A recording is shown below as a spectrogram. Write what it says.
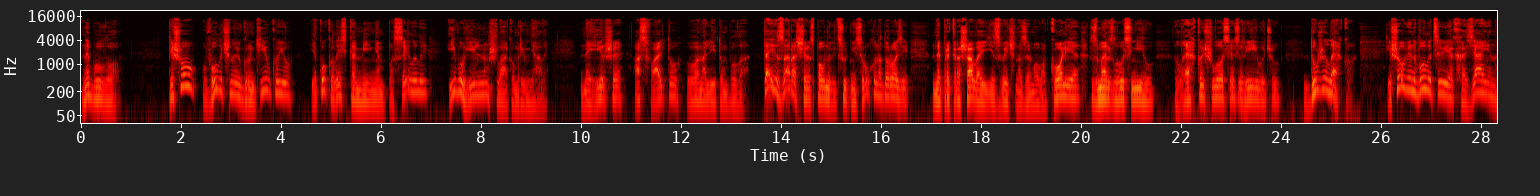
не було. Пішов вуличною ґрунтівкою, яку колись камінням посилили і вугільним шлаком рівняли. Не гірше асфальту вона літом була. Та і зараз, через повну відсутність руху на дорозі, не прикрашала її звична зимова колія з мерзлого снігу. Легко йшлося Сергійовичу, дуже легко. Ішов він вулицею, як хазяїн,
